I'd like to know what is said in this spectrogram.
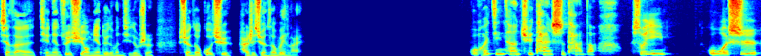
现在，甜甜最需要面对的问题就是选择过去还是选择未来。我会经常去探视他的，所以我是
